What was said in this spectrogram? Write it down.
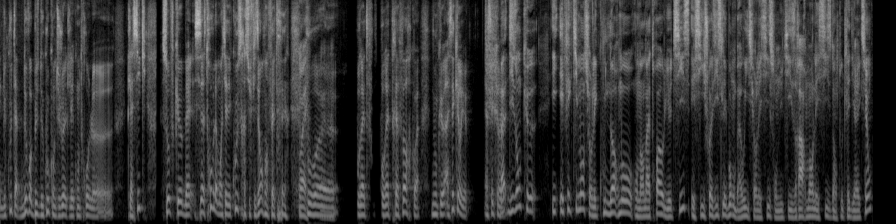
du coup, tu as deux fois plus de coups quand tu joues avec les contrôles classiques. Sauf que, ben, si ça se trouve, la moitié des coups sera suffisant, en fait, Ouais. pour, pour, être, pour être très fort. quoi. Donc, assez curieux. Assez curieux. Bah, disons que, effectivement, sur les coups normaux, on en a trois au lieu de six. Et s'ils choisissent les bons, bah oui, sur les six, on utilise rarement les six dans toutes les directions.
